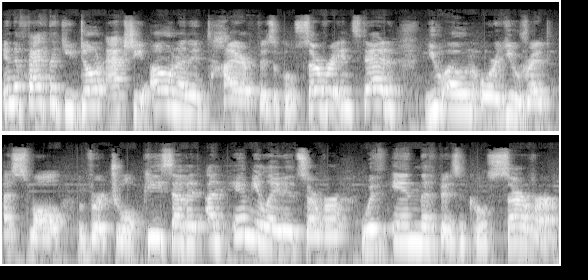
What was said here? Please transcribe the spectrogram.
in the fact that you don't actually own an entire physical server. Instead, you own or you rent a small virtual piece of it, an emulated server within the physical server.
